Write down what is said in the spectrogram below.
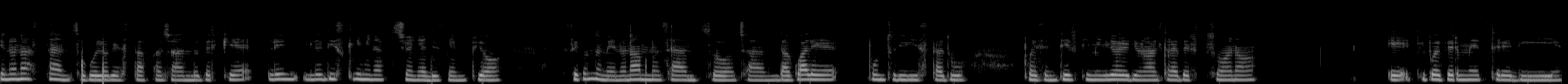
che non ha senso quello che sta facendo perché le, le discriminazioni, ad esempio, secondo me non hanno senso, cioè da quale punto di vista tu puoi sentirti migliore di un'altra persona e ti puoi permettere di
